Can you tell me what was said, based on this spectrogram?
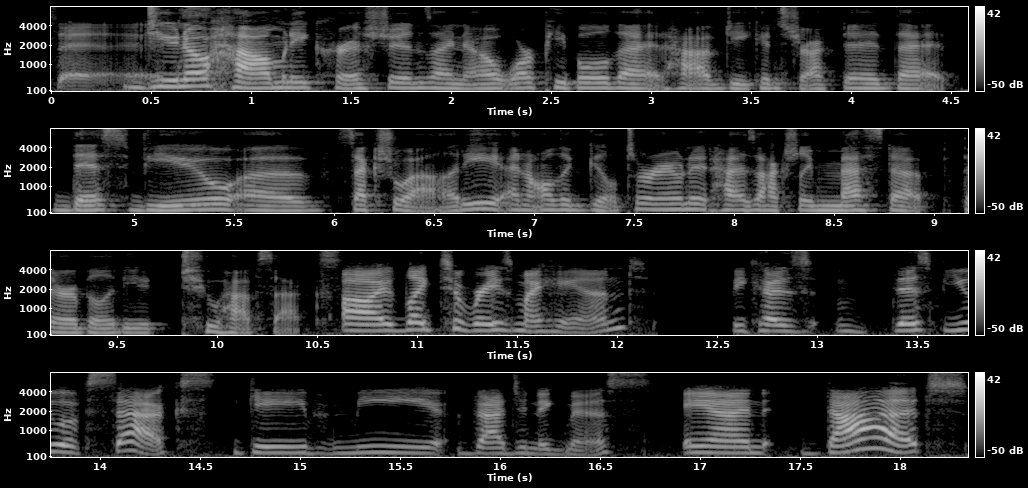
sex. Do you know how many Christians I know or people that have deconstructed that this view of sexuality and all the guilt around it has actually messed up their ability to have sex? I'd like to raise my hand because this view of sex gave me vaginismus, and that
